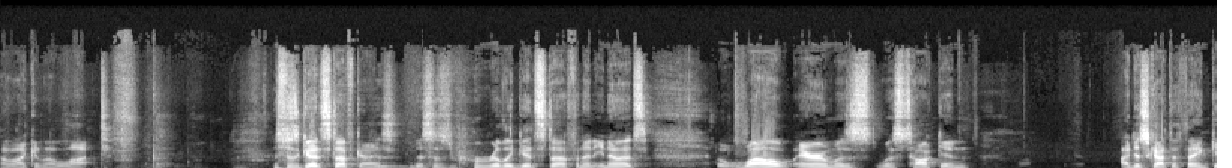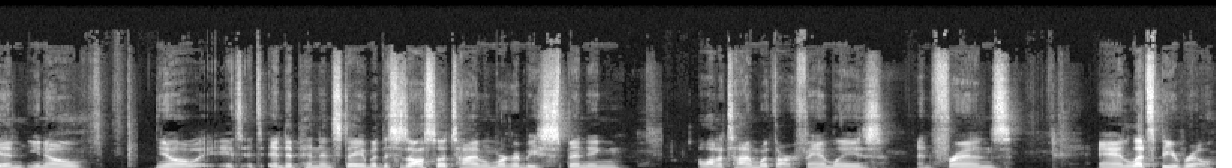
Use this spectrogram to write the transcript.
I like it a lot. This is good stuff, guys. This is really good stuff. And then, you know, it's while Aaron was was talking, I just got to thinking, you know, you know, it's it's Independence Day, but this is also a time when we're going to be spending a lot of time with our families and friends. And let's be real,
